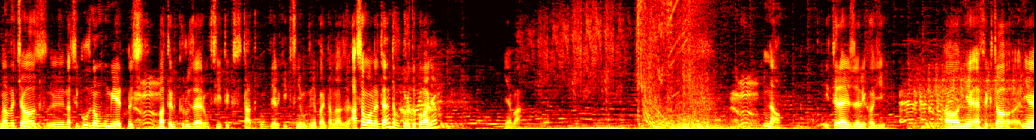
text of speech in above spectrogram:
Nowy cios, yy, znaczy główną umiejętność Battle Cruiserów, czyli tych statków wielkich, czy nie mogę nie pamiętam nazwy. A są one ten do wyprodukowania? Nie ma. No. I tyle jeżeli chodzi o nieefekto... nie...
